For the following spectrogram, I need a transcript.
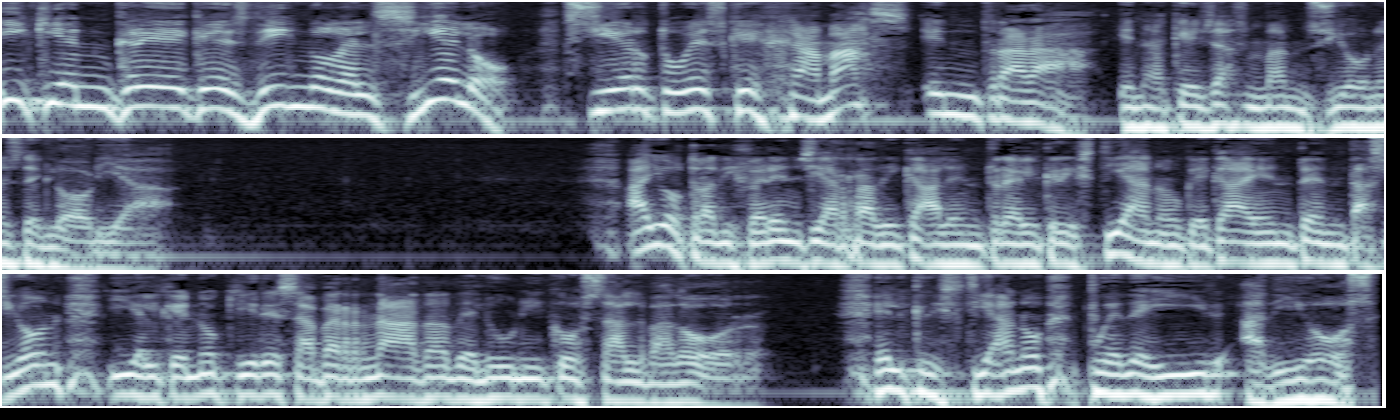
Y quien cree que es digno del cielo, cierto es que jamás entrará en aquellas mansiones de gloria. Hay otra diferencia radical entre el cristiano que cae en tentación y el que no quiere saber nada del único Salvador. El cristiano puede ir a Dios,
